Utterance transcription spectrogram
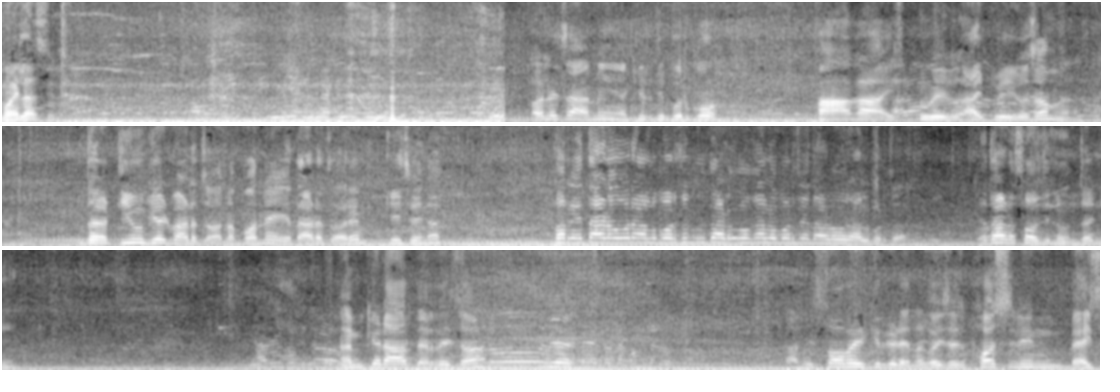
महिला सिट। अहिले चाहिँ हामी यहाँ किर्तिपुरको पागा पुगेको आइपुगेको छौँ। उता टिउ गेटबाट झर्न पर्ने यताबाट झऱ्यौँ केही छैन। तर यताबाट ओह्रालो पर्छ नि उताबाट ओकालो पर्छ यताबाट ओह्रालो पर्छ। यताबाट सजिलो हुन्छ नि। हामी केटाहरू धेरै छ। हामी सबै क्रिकेट हेर्न गइसकेको फर्स्ट इनिङ भ्याइस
